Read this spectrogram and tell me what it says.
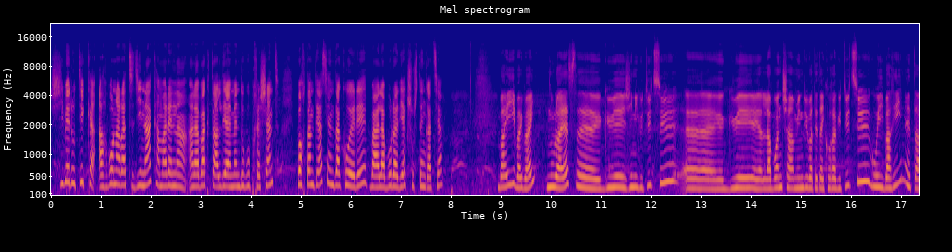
Siberutik arbonarat dinak, amaren alabak taldea hemen dugu present. Portantea, ziendako ere, ba, laborariak sustengatzea? Bai, bai, bai, nula ez, uh, gue jini gututzu, uh, gue laboantxa mundu bat eta ikorra gututzu, gue ibarin eta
